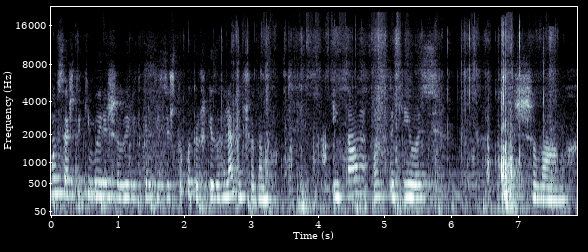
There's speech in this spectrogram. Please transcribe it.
Ми все ж таки вирішили відкрити цю штуку, трошки заглянути, що там. І там ось такий ось шланг.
